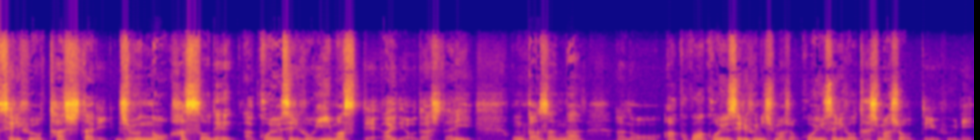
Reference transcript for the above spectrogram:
セリフを足したり、自分の発想で、あ、こういうセリフを言いますってアイデアを出したり、音感さんが、あの、あ、ここはこういうセリフにしましょう、こういうセリフを足しましょうっていう風に、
